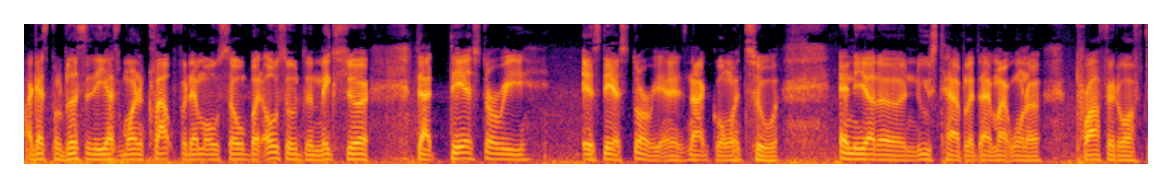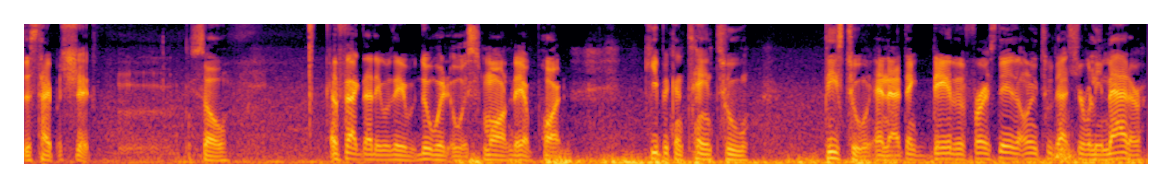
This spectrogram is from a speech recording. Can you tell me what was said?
I guess publicity has one clout for them also, but also to make sure that their story it's their story and it's not going to any other news tablet that might want to profit off this type of shit. So the fact that they was able to do it, it was smart on their part. Keep it contained to these two, and I think they're the first, they're the only two that should really matter.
